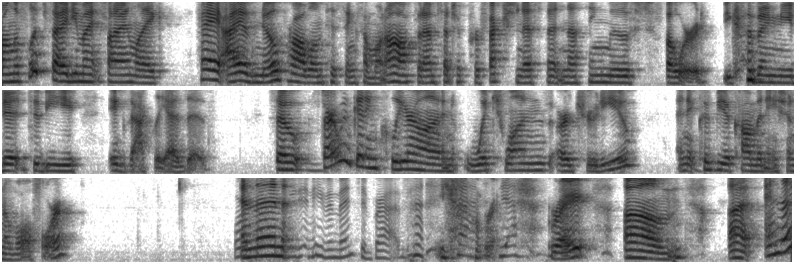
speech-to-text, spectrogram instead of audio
on the flip side, you might find like, hey, I have no problem pissing someone off, but I'm such a perfectionist that nothing moves forward because I need it to be exactly as is. So Mm. start with getting clear on which ones are true to you. And it could be a combination of all four. Or And then- you didn't even mention, perhaps. Yeah, right. Yeah. right um uh, and then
